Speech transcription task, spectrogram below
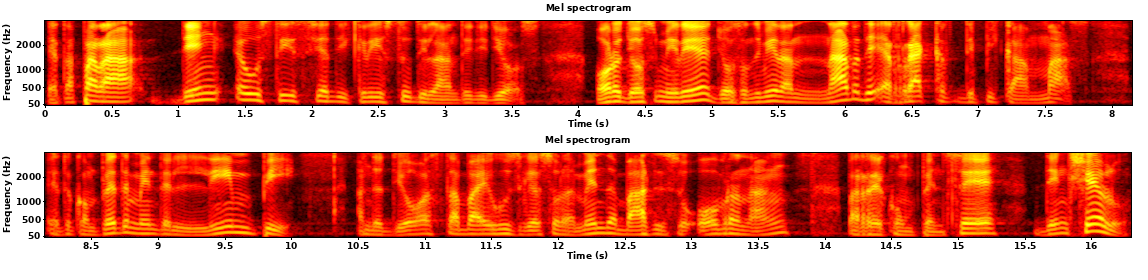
é para den justiça de Cristo diante de Deus. Ora, Deus mire, Deus não mira nada de record de picar mais. É completamente limpo. Onde Deus está para juzgar solamente a base de sua obra não, para recompensar den cielo.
